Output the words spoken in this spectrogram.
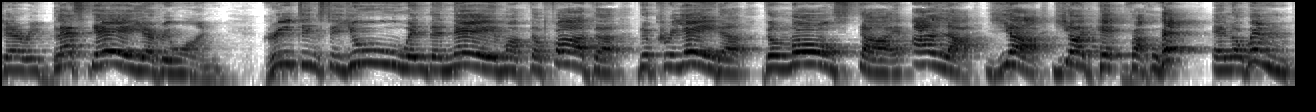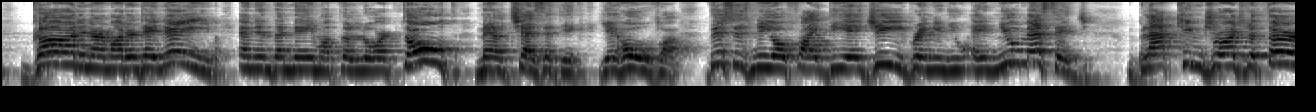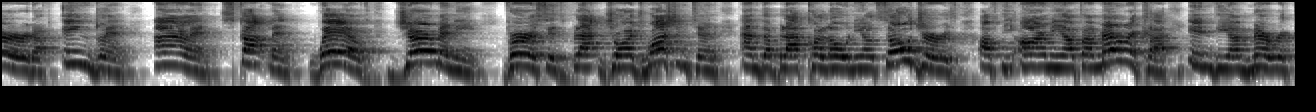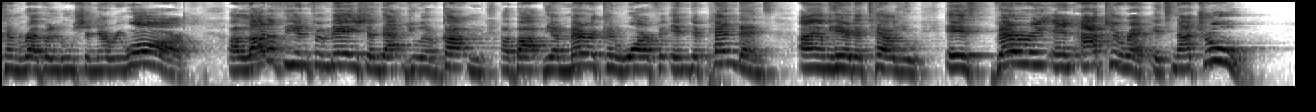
very blessed day, everyone. Greetings to you in the name of the Father, the Creator, the Most High, Allah, Yah, Yod, Het, Vahuhet, Elohim, God in our modern day name, and in the name of the Lord Thoth, Melchizedek, Jehovah. This is Neophyte DAG bringing you a new message. Black King George III of England, Ireland, Scotland, Wales, Germany, versus Black George Washington and the Black colonial soldiers of the Army of America in the American Revolutionary War. A lot of the information that you have gotten about the American War for Independence, I am here to tell you, is very inaccurate. It's not true.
